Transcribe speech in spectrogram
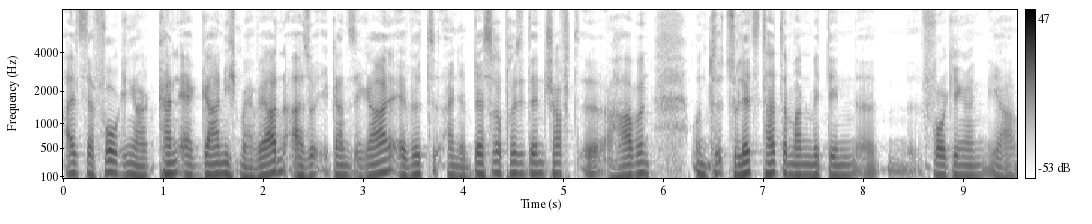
als der Vorgänger kann er gar nicht mehr werden. Also ganz egal, er wird eine bessere Präsidentschaft äh, haben. Und zuletzt hatte man mit den äh, Vorgängern ja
